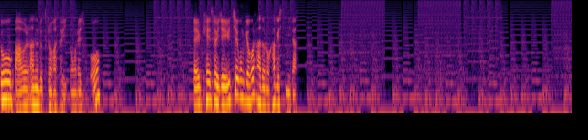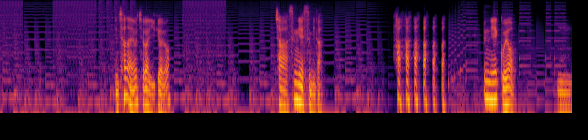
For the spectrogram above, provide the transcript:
또 마을 안으로 들어가서 이동을 해주고 자, 이렇게 해서 이제 일제 공격을 하도록 하겠습니다 괜찮아요. 제가 이겨요. 자, 승리했습니다. 승리했고요. 음.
